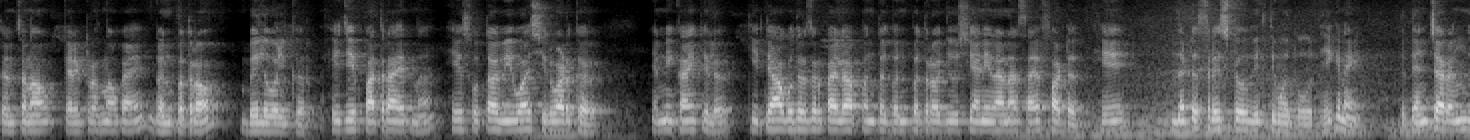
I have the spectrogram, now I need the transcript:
त्यांचं नाव कॅरेक्टरचं नाव काय? आहे गणपतराव बेलवलकर. हे जे पात्र आहेत ना हे स्वतः विवा शिरवाडकर यांनी काय केलं की त्या अगोदर जर पाहिलं आपण तर गणपतराव जोशी आणि नानासाहेब फाटक हे नटश्रेष्ठ व्यक्तिमत्व होते हे की नाही? तर त्यांच्या रंग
